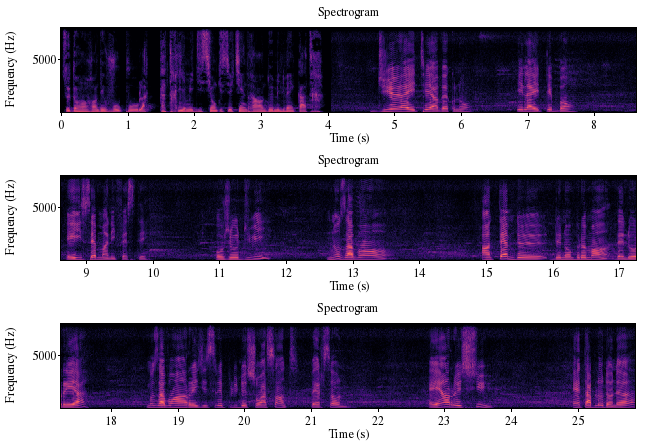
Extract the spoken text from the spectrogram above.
se donnant rendez-vous pour la quatrième édition qui se tiendra en 2024. Dieu a été avec nous, il a été bon et il s'est manifesté. Aujourd'hui, nous avons en termes de dénombrement des lauréats, nous avons enregistré plus de 60 personnes ayant reçu un tableau d'honneur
